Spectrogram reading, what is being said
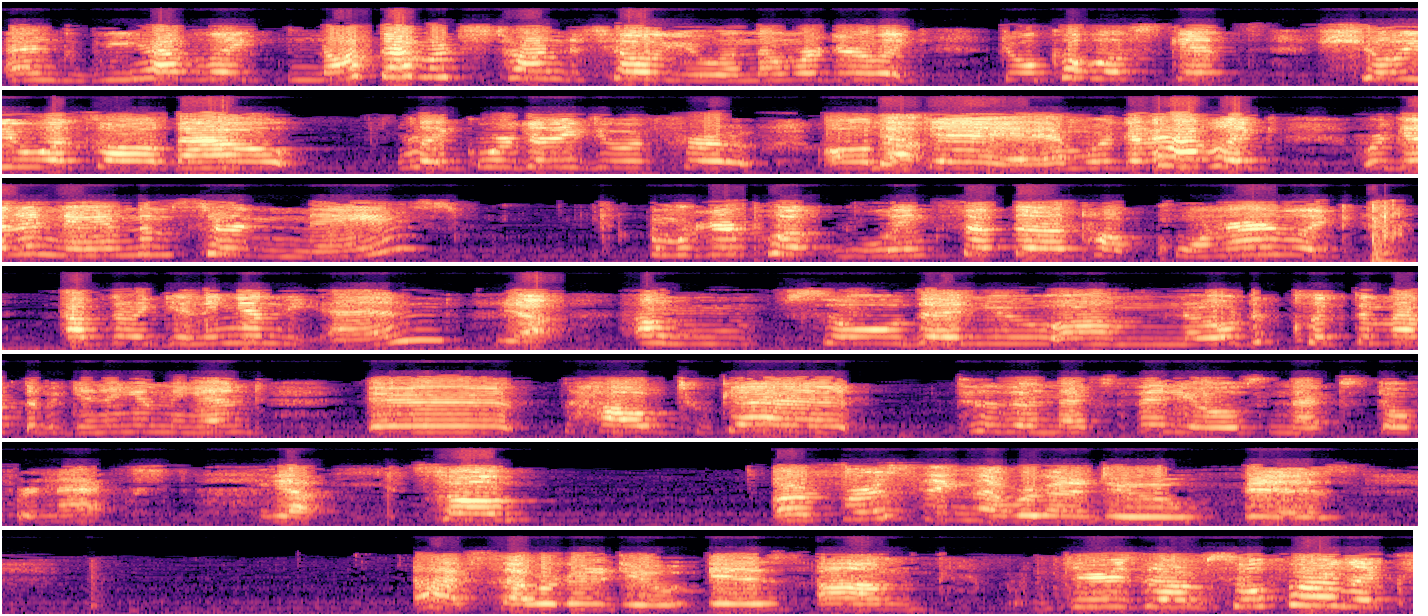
and we have like not that much time to tell you, and then we're gonna like do a couple of skits, show you what's all about. Like we're gonna do it for all Yep. the day, and we're gonna have like we're gonna name them certain names, and we're gonna put links at the top corner, like at the beginning and the end. Yeah. Um, so then you um know to click them at the beginning and the end. Uh, how to get to the next videos, next over next. Yep. So our first thing that we're gonna do is acts that we're gonna do is um There's um so far like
